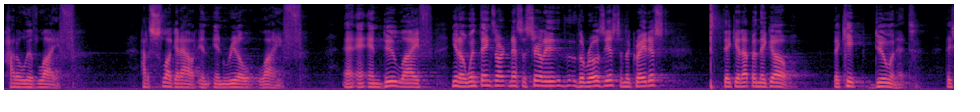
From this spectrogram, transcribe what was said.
how to live life, how to slug it out in, in real life, and, and, and do life. You know, when things aren't necessarily the rosiest and the greatest, they get up and they go. They keep doing it. They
